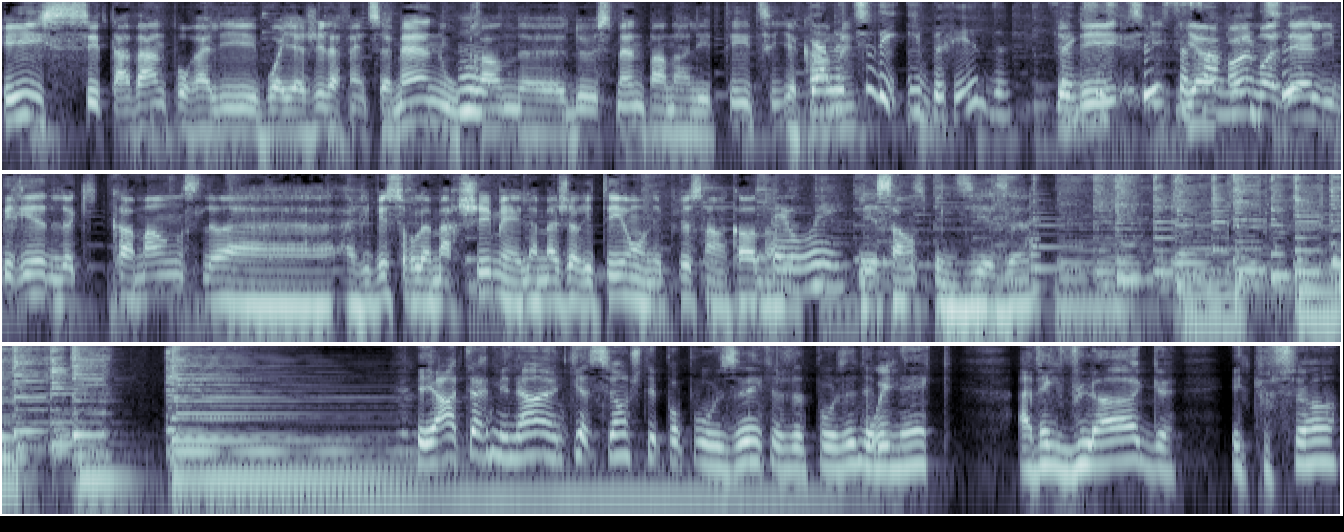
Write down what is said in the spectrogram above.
Et c'est ta vanne pour aller voyager la fin de semaine ou Mm. prendre euh, deux semaines pendant l'été. Il y a Y quand en même... a-tu des hybrides? Il y a, Ça des? Ça y a un modèle hybride là, qui commence là, à arriver sur le marché, mais la majorité, on est plus encore dans Ben le- oui. l'essence et le diesel. Et en terminant, une question que je t'ai pas posée, que je vais te poser, Dominique, avec vlog et tout ça,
